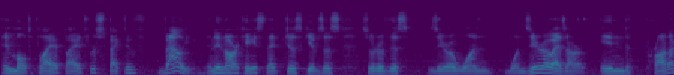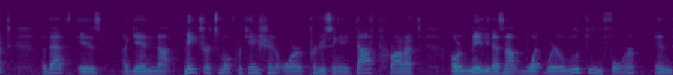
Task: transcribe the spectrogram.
and multiply it by its respective value. And in our case, that just gives us sort of this 0, 1, 1, 0 as our end product. But that is again, not matrix multiplication or producing a dot product, or maybe that's not what we're looking for. And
